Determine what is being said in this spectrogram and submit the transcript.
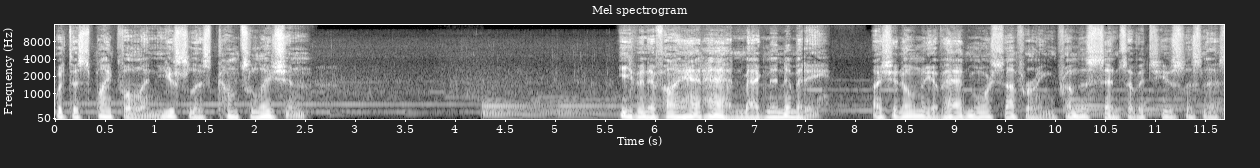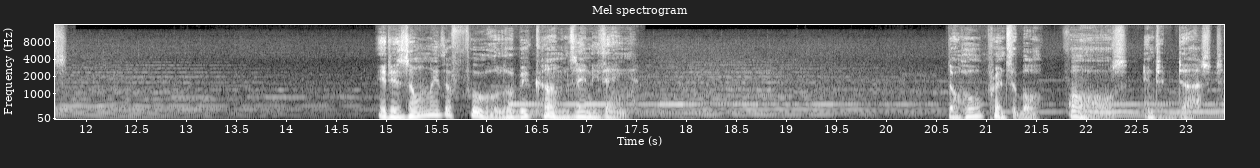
with the spiteful and useless consolation. Even if I had had magnanimity, I should only have had more suffering from the sense of its uselessness. It is only the fool who becomes anything. The whole principle falls into dust.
